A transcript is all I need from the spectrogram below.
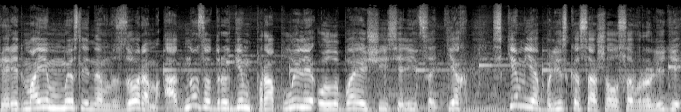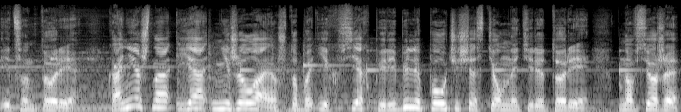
Перед моим мысленным взором одно за другим проплыли улыбающиеся лица тех, с кем я близко сошелся в Рулиде и Центории. Конечно, я не желаю, чтобы их всех перебили полчища с темной территории, но все же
